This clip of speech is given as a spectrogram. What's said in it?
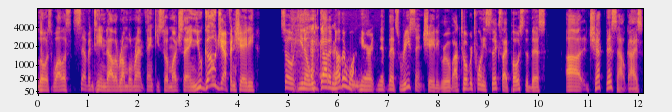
Lois Wallace, $17 Rumble rent. Thank you so much. Saying, You go, Jeff and Shady. So, you know, we've got another one here that, that's recent, Shady Grove. October 26th, I posted this. Uh, check this out, guys.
